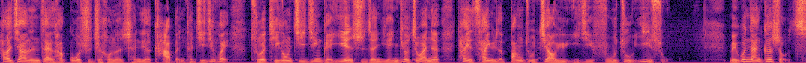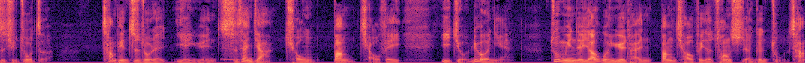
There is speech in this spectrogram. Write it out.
他的家人在他过世之后呢，成立了卡本特基金会。除了提供基金给厌食症研究之外呢，他也参与了帮助教育以及辅助艺术。美国男歌手、词曲作者、唱片制作人、演员、慈善家琼·邦乔飞，一九六二年，著名的摇滚乐团邦乔飞的创始人跟主唱，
